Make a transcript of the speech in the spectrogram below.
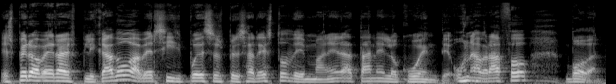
Espero haber explicado, a ver si puedes expresar esto de manera tan elocuente. Un abrazo, Bodan.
